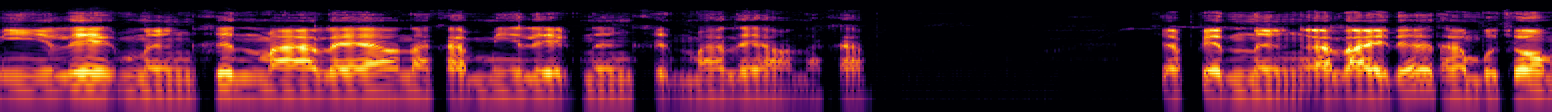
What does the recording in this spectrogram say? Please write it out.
มีเลขหนึ่งขึ้นมาแล้วนะครับ มีเลขหนึ่งขึ้นมาแล้วนะครับ จะเป็นหนึ่งอะไรเด้อท่านผู้ชม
